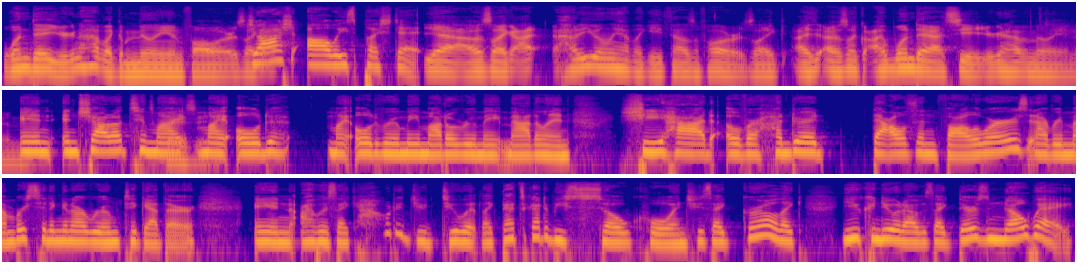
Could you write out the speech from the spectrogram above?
one day you're gonna have like a million followers. Like, I- Josh always pushed it. yeah, I was like, I, how do you only have like eight thousand followers? Like, I, I was like, I one day I see it, you're gonna have a million. And, And and shout out to my crazy. my old my old roommate, model roommate Madeline. She had over hundred thousand followers, and I remember sitting in our room together, and I was like, "How did you do it? Like that's got to be so cool." And she's like, "Girl, like you can do it." I was like, "There's no way.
